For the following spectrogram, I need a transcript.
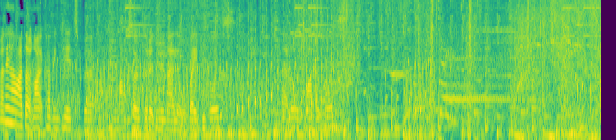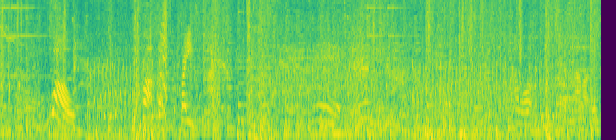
Funny how I don't like having kids, but I'm so good at doing that little baby voice. That little mother voice. Whoa! Fuck, that's crazy, man. Yeah. You know what? Now like this.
